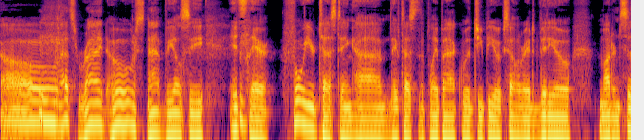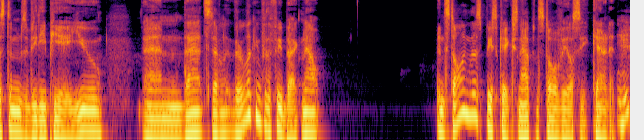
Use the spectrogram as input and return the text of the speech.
Oh, that's right. Oh, Snap VLC. It's there for your testing. Um, they've tested the playback with GPU accelerated video, modern systems, VDPAU, and that's definitely, they're looking for the feedback. Now, installing this piece of cake, Snap install VLC candidate.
